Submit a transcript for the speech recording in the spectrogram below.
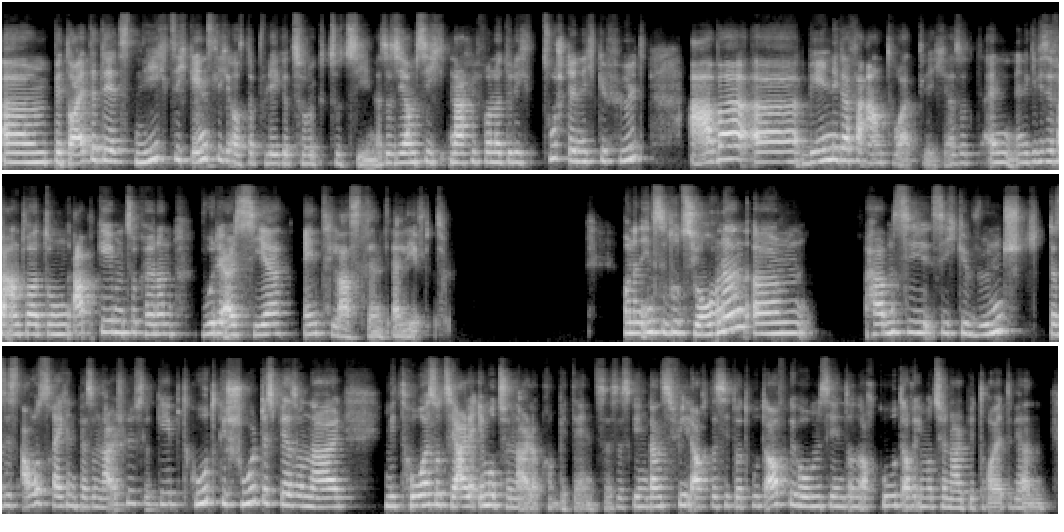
ähm, bedeutete jetzt nicht, sich gänzlich aus der Pflege zurückzuziehen. Also Sie haben sich nach wie vor natürlich zuständig gefühlt, aber äh, weniger verantwortlich. Also ein, eine gewisse Verantwortung abgeben zu können, wurde als sehr entlastend erlebt. Von den Institutionen ähm, haben sie sich gewünscht, dass es ausreichend Personalschlüssel gibt, gut geschultes Personal mit hoher sozialer, emotionaler Kompetenz. Also es ging ganz viel auch, dass sie dort gut aufgehoben sind und auch gut auch emotional betreut werden.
